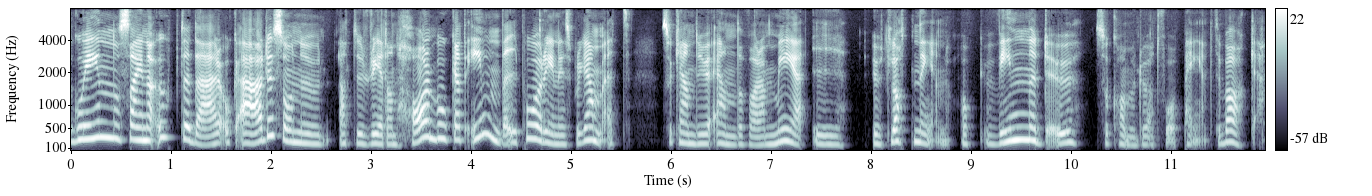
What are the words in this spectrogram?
gå in och signa upp det där och är det så nu att du redan har bokat in dig på reningsprogrammet så kan du ju ändå vara med i utlottningen och vinner du så kommer du att få pengar tillbaka.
